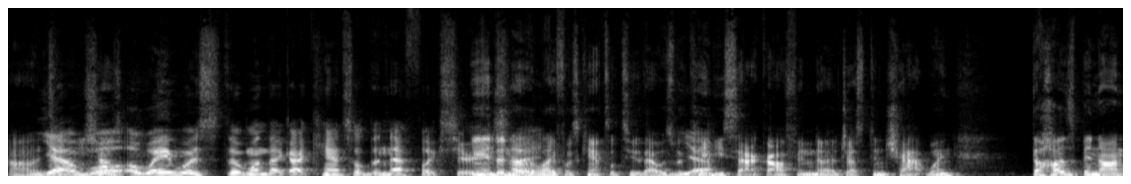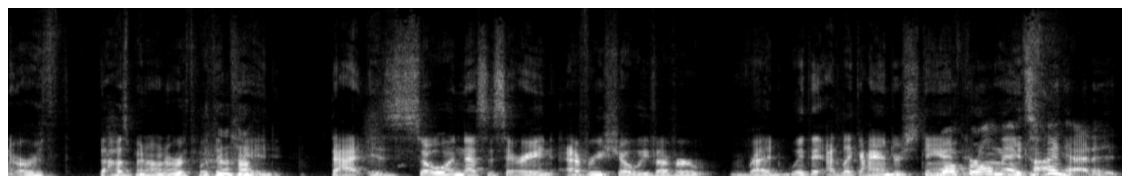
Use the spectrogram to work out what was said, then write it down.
Uh, Yeah, well? Away was the one that got canceled, the Netflix series. And Another right? Life was canceled too. That was with Yeah. Katee Sackhoff and uh, Justin Chatwin. The husband on Earth, the husband on Earth with a kid. That is so unnecessary in every show we've ever read with it. I, like I understand. Well, For All Mankind had it.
